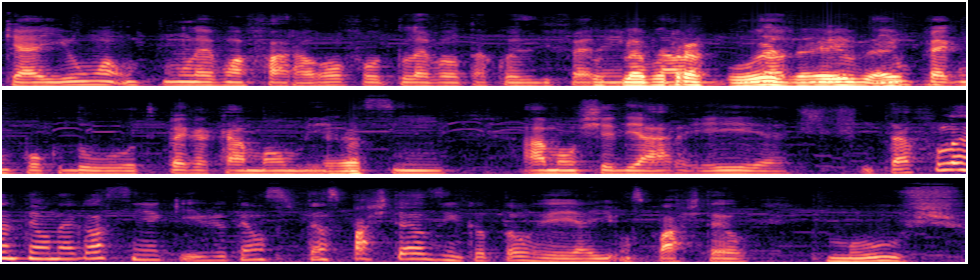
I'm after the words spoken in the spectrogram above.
Que aí um, um, um leva uma farofa, outro leva outra coisa diferente. Outro leva outra um- coisa, dá- é, é. Um pega um pouco do outro, pega com a mão mesmo, É. assim, a mão cheia de areia. E tá, fulano, tem um negocinho aqui, viu? Tem uns, tem uns pastelzinhos que eu torrei aí, uns pastel murcho.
